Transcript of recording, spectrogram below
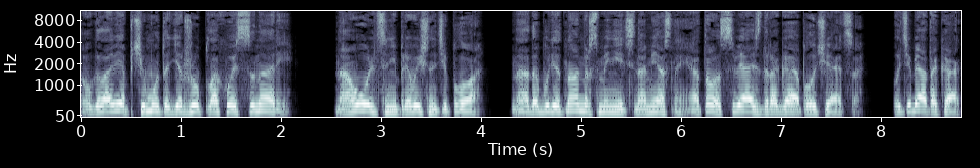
В голове почему-то держу плохой сценарий. На улице непривычно тепло. Надо будет номер сменить на местный, а то связь дорогая получается. У тебя-то как?»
